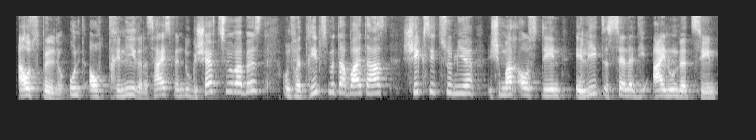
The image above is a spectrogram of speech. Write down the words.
ausbilde und auch trainiere. Das heißt, wenn du Geschäftsführer bist und Vertriebsmitarbeiter hast, schick sie zu mir. Ich mache aus den Elite-Seller die 110%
